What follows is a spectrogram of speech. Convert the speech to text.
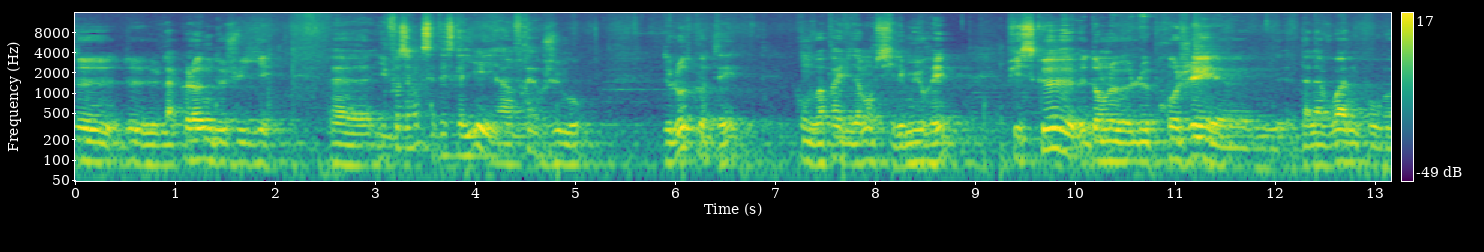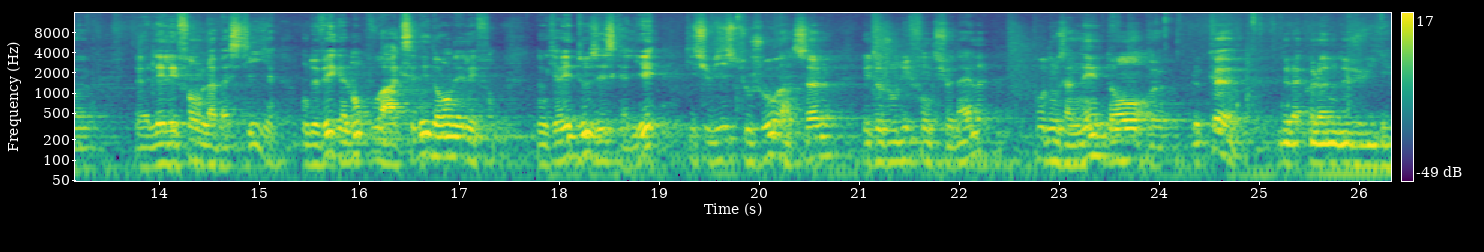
de, la colonne de juillet. Euh, il faut savoir que cet escalier a un frère jumeau de l'autre côté, qu'on ne voit pas évidemment puisqu'il est muré, puisque dans le, projet euh, d'Alavoine pour l'éléphant de la Bastille, on devait également pouvoir accéder dans l'éléphant. Donc il y avait deux escaliers qui subsistent toujours, un seul est aujourd'hui fonctionnel pour nous amener dans le cœur de la colonne de juillet.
